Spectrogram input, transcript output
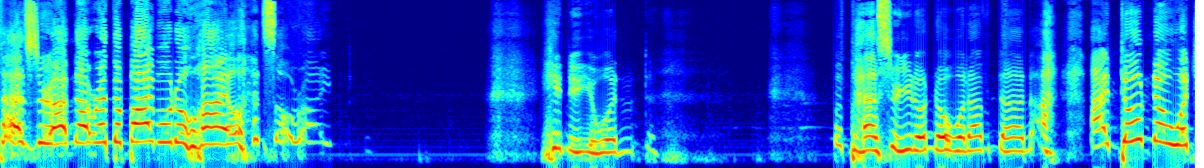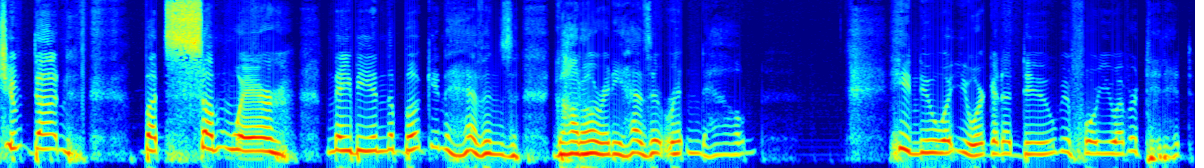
Pastor, I've not read the Bible in a while. That's all right. He knew you wouldn't. But, Pastor, you don't know what I've done. I, I don't know what you've done. But somewhere, maybe in the book in heavens, God already has it written down. He knew what you were going to do before you ever did it.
